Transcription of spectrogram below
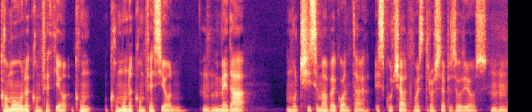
como una confesión, con- como una confesión, me da muchísima vergüenza escuchar nuestros episodios. Ujú.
